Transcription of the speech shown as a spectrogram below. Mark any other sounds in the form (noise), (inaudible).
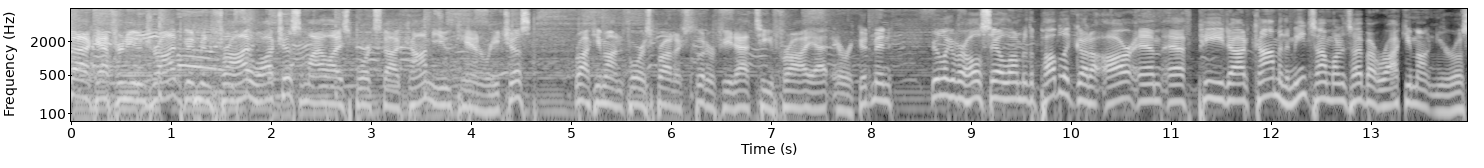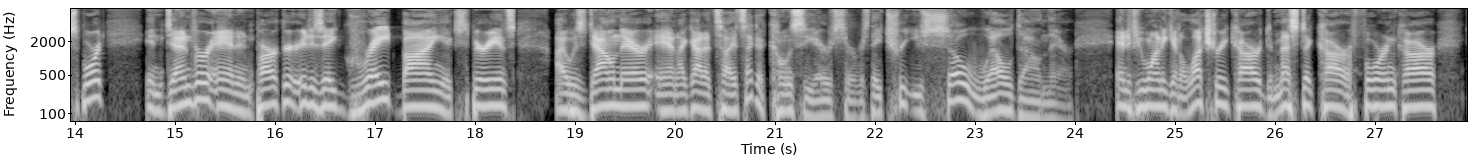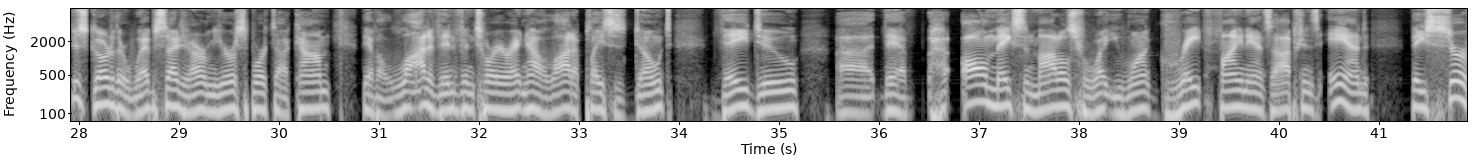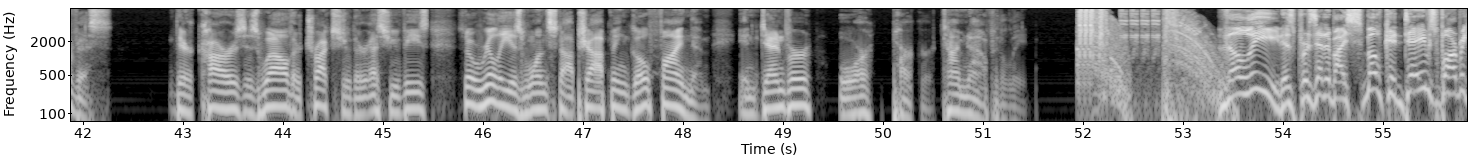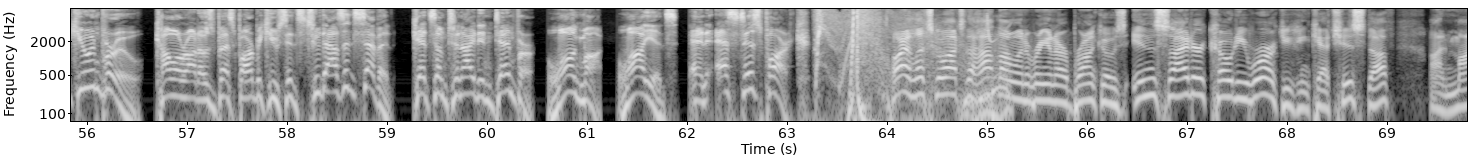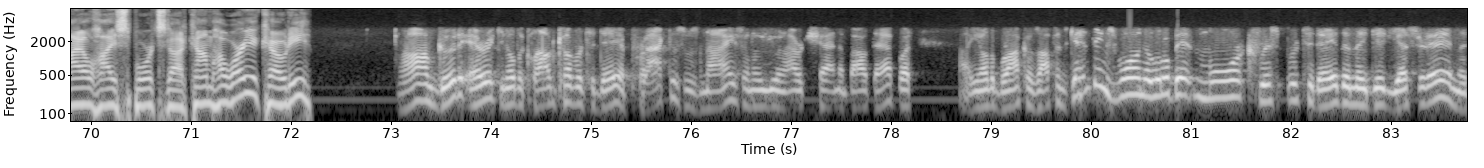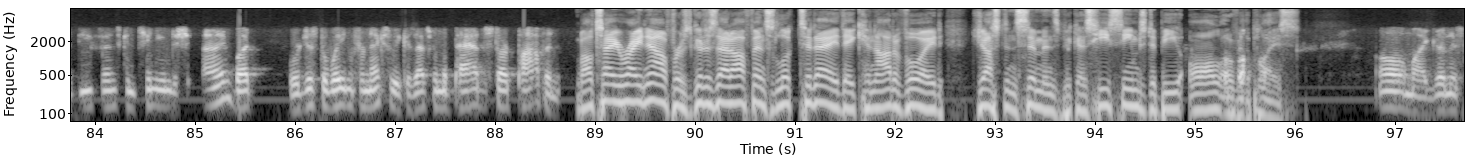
Back, Afternoon Drive. Goodman Fry. Watch us, milehighsports.com. You can reach us. Rocky Mountain Forest Products Twitter feed at T Fry at Eric Goodman. If you're looking for wholesale lumber to the public, go to rmfp.com. In the meantime, I want to talk about Rocky Mountain Eurosport in Denver and in Parker. It is a great buying experience. I was down there and I got to tell you, it's like a concierge service. They treat you so well down there. And if you want to get a luxury car, domestic car, a foreign car, just go to their website at rmeurosport.com. They have a lot of inventory right now. A lot of places don't. They do. Uh, they have (laughs) all makes and models for what you want, great finance options, and they service their cars as well, their trucks or their SUVs. So it really is one stop shopping. Go find them in Denver or Parker. Time now for the lead. The lead is presented by Smokin' Dave's Barbecue and Brew, Colorado's best barbecue since 2007. Get some tonight in Denver, Longmont, Lyons, and Estes Park. All right, let's go out to the hotline. I want to bring in our Broncos insider, Cody Roark. You can catch his stuff on milehighsports.com. How are you, Cody? Oh, I'm good, Eric. You know, the cloud cover today at practice was nice. I know you and I were chatting about that, but uh, you know, the Broncos offense getting things rolling a little bit more crisper today than they did yesterday, and the defense continuing to shine. But we're just waiting for next week because that's when the pads start popping. Well, I'll tell you right now, for as good as that offense looked today, they cannot avoid Justin Simmons because he seems to be all over the place. Oh my goodness!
